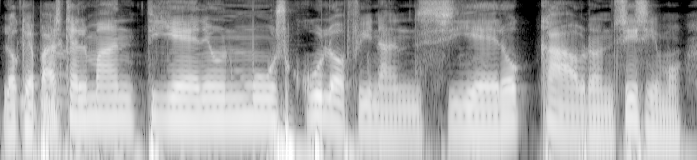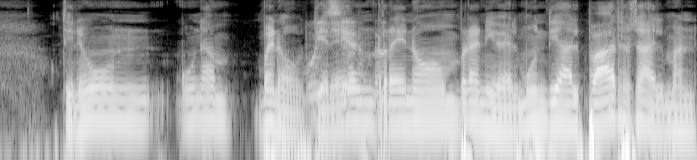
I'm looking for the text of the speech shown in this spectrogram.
Lo que pasa es que el man tiene un músculo financiero cabroncísimo. Tiene un, una, bueno, Muy tiene un renombre a nivel mundial, parce. O sea, el man,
